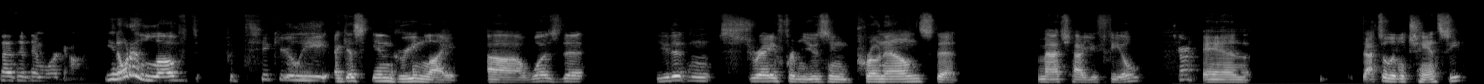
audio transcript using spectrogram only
both of them working on it. You know what I loved, particularly, I guess, in Greenlight, uh, was that you didn't stray from using pronouns that match how you feel. Sure. And that's a little chancy.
